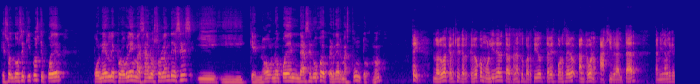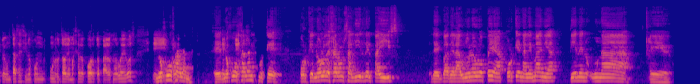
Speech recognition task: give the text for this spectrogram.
que son dos equipos que pueden ponerle problemas a los holandeses y, que no, no pueden darse el lujo de perder más puntos, ¿no? Sí, Noruega que de hecho quedó como líder tras ganar su partido 3 por 0, aunque bueno, a Gibraltar también habría que preguntarse si no fue un, resultado demasiado corto para los noruegos. no jugó eh, Haaland, eh, no jugó Haaland porque, porque no lo dejaron salir del país, de, de la Unión Europea, porque en Alemania tienen una, eh,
